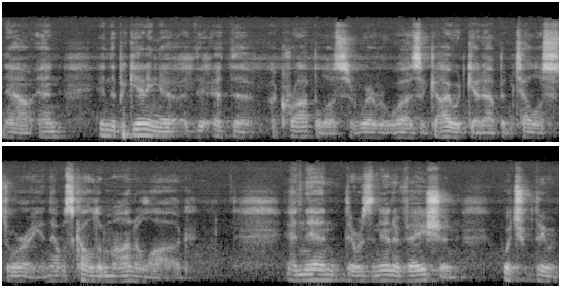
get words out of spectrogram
now, and in the beginning uh, the, at the Acropolis or wherever it was, a guy would get up and tell a story, and that was called a monologue. And then there was an innovation which they would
